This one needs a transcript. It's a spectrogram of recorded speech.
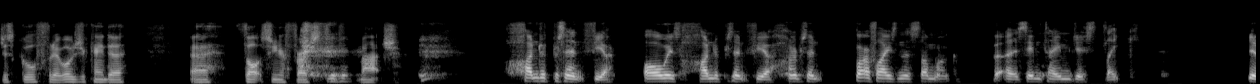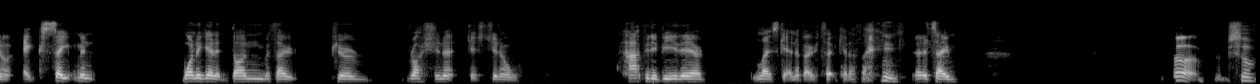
just go for it? What was your kind of uh, thoughts on your first match? Hundred percent fear, always hundred percent fear, hundred percent butterflies in the stomach, but at the same time, just like you know, excitement, want to get it done without pure rushing it, just you know, happy to be there, let's get in about it kind of thing at the time. So, so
